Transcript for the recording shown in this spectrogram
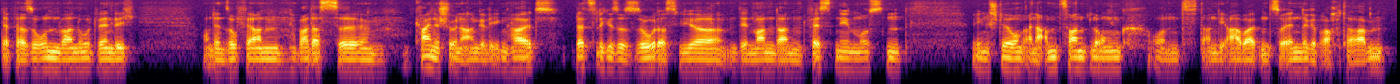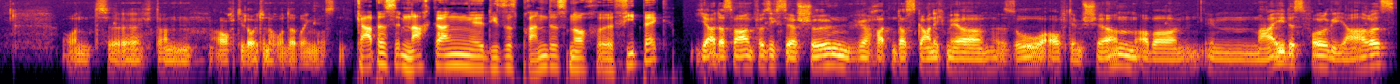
der Personen war notwendig. Und insofern war das äh, keine schöne Angelegenheit. Letztlich ist es so, dass wir den Mann dann festnehmen mussten wegen Störung einer Amtshandlung und dann die Arbeiten zu Ende gebracht haben und äh, dann auch die Leute noch unterbringen mussten. Gab es im Nachgang äh, dieses Brandes noch äh, Feedback? Ja, das war für sich sehr schön. Wir hatten das gar nicht mehr so auf dem Schirm, aber im Mai des Folgejahres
